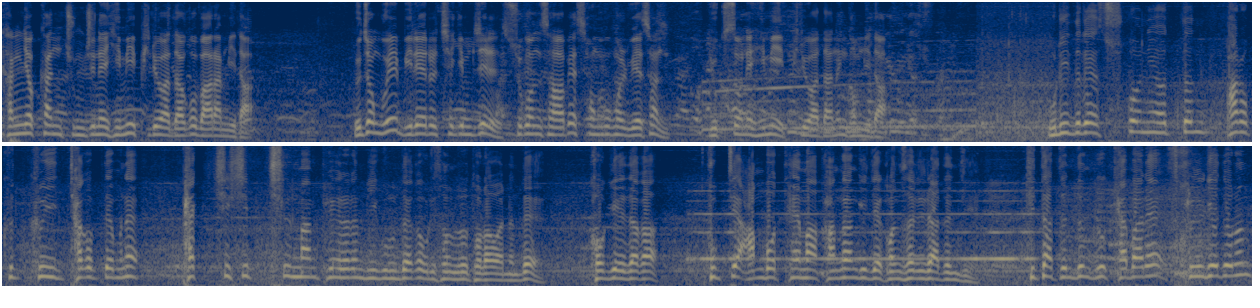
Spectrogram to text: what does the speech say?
강력한 중진의 힘이 필요하다고 말합니다. 의정부의 미래를 책임질 수건 사업의 성공을 위해선 육선의 힘이 필요하다는 겁니다. 우리들의 수건이었던 바로 그, 그 작업 때문에 177만 평이라는 미군 부대가 우리 손으로 돌아왔는데 거기에다가 국제 안보 테마 관광기재 건설이라든지 기타 등등 그 개발의 설계도는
